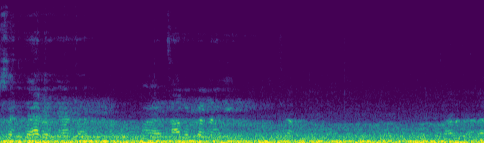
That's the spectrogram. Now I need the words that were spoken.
दोन तयार होते आता? चालू करणारी. चालू झाला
